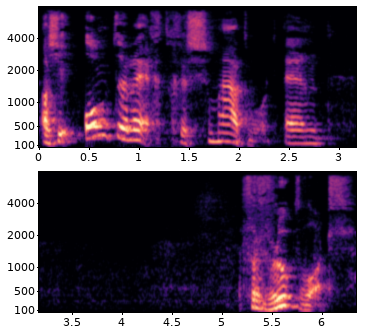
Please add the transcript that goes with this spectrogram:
als je onterecht gesmaad wordt en vervloekt wordt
